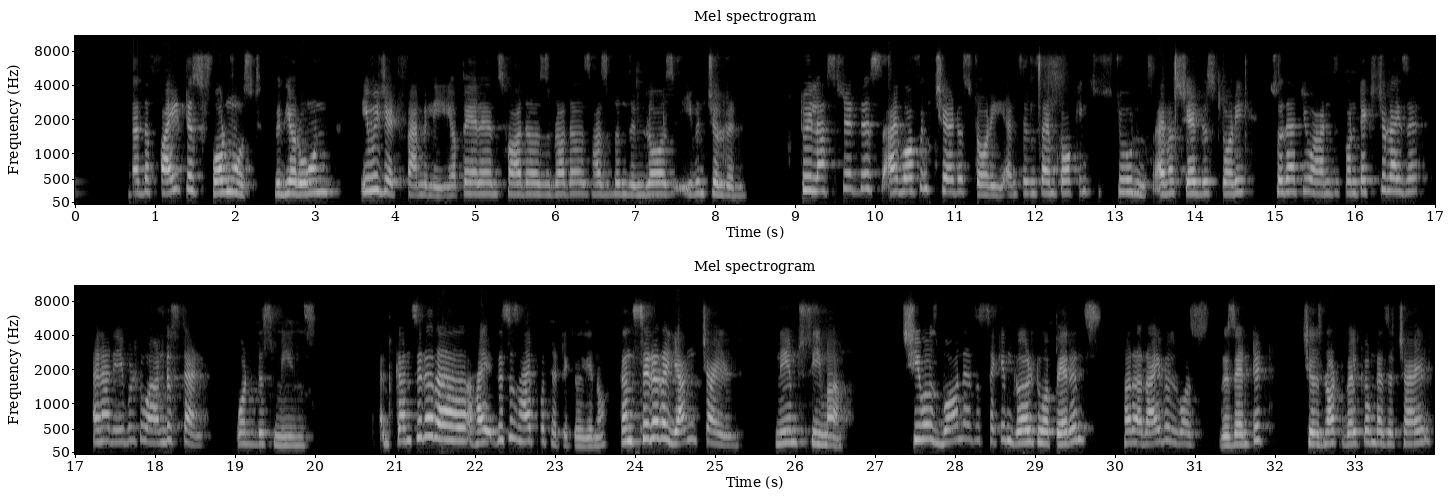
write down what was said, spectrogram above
that the fight is foremost with your own immediate family, your parents, fathers, brothers, husbands, in-laws, even children. To illustrate this, I've often shared a story, and since I'm talking to students, I must share this story so that you contextualize it and are able to understand what this means. Consider a, this is hypothetical, you know, consider a young child named Seema. She was born as a second girl to her parents. Her arrival was resented she was not welcomed as a child.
